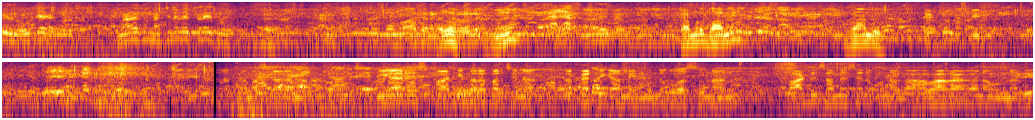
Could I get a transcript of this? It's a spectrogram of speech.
చెప్తారు మనకు నచ్చిన వ్యక్తులైతే ఏ? తమ్ముడు గాంధీ? గాంధీ. నమస్కారం టీఆర్ఎస్ పార్టీ బలపరిచిన అభ్యర్థిగా మేము ముందుకు వస్తున్నాను. వార్డు సమస్యలకు నాకు అవగాహన ఉన్నది.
